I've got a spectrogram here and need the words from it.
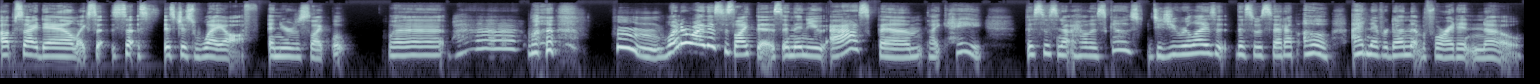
upside down, like so, so it's just way off. And you're just like, what, what, what? hmm, wonder why this is like this. And then you ask them, like, hey, this is not how this goes. Did you realize that this was set up? Oh, I had never done that before. I didn't know.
